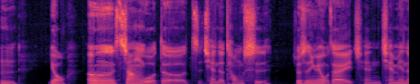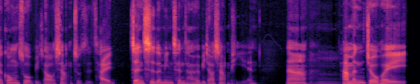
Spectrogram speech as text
嗯，有，嗯、像我的之前的同事，就是因为我在前前面的工作比较像，就是才正式的名称才会比较像 PM，那他们就会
